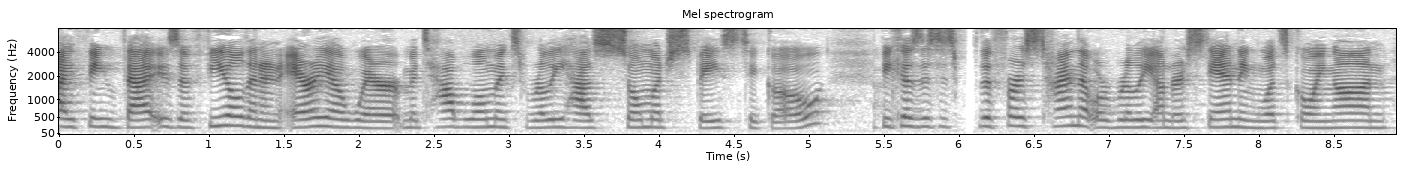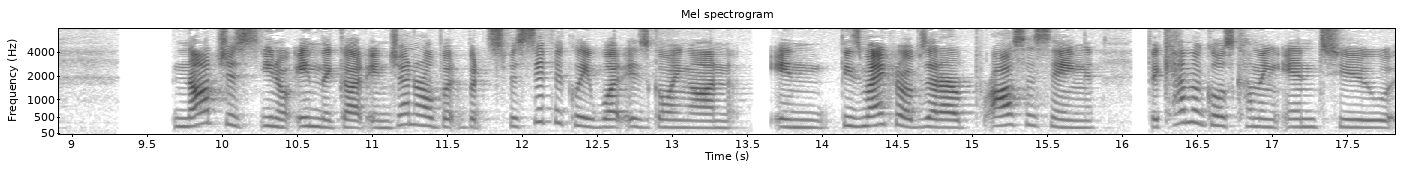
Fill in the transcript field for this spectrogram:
I think that is a field and an area where metabolomics really has so much space to go because this is the first time that we're really understanding what's going on not just you know in the gut in general but but specifically what is going on in these microbes that are processing the chemicals coming into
